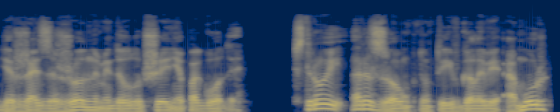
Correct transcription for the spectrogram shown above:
держать зажженными до улучшения погоды. Строй разомкнутый в голове Амур,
